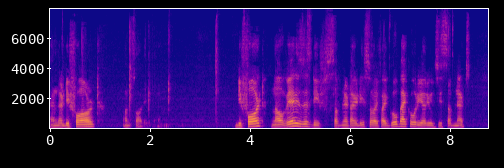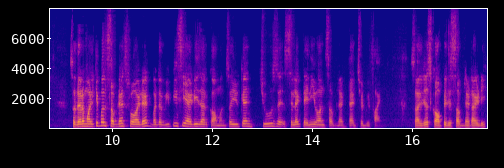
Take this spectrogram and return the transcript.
and the default I'm sorry default now where is this subnet ID so if I go back over here you'll see subnets So there are multiple subnets provided, but the VPC IDs are common. So you can choose, uh, select any one subnet, that should be fine. So I'll just copy this subnet ID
